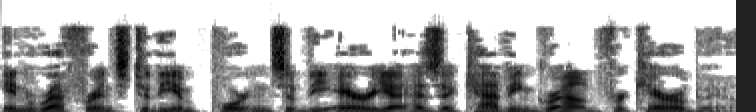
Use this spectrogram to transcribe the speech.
in reference to the importance of the area as a calving ground for caribou.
